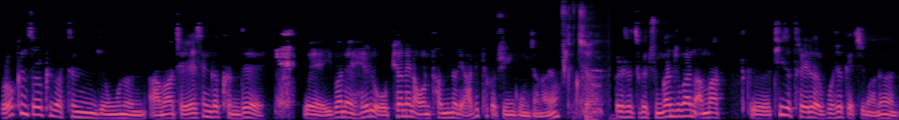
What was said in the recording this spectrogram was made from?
브로큰 서클 같은 경우는 아마 제 생각한데 왜 이번에 헤일로 5편에 나온 터미널이 아비터가 주인공이잖아요. 그렇죠. 그래서 그 중간 중간 아마 그 티저 트레일러를 보셨겠지만은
